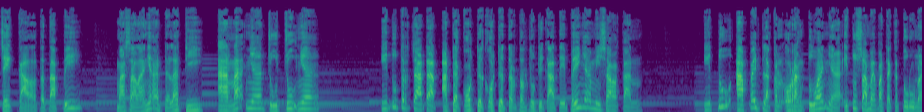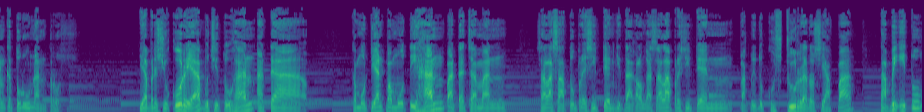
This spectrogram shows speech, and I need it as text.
cekal tetapi masalahnya adalah di anaknya, cucunya itu tercatat ada kode-kode tertentu di KTP-nya misalkan itu apa yang dilakukan orang tuanya itu sampai pada keturunan-keturunan terus. Ya bersyukur ya puji Tuhan ada kemudian pemutihan pada zaman salah satu presiden kita kalau nggak salah presiden waktu itu Gus Dur atau siapa tapi itu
